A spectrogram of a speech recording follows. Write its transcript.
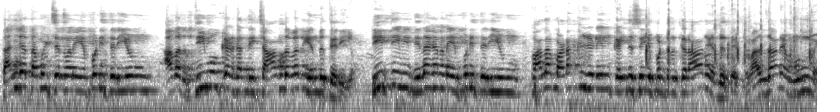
தங்க தமிழ்ச்செல்வனை எப்படி தெரியும்? அவர் திமுக கழகத்தை சார்ந்தவர் என்று தெரியும். டிடிவி தினகரனை எப்படி தெரியும்? பல வழக்குகளில் கைது செய்யப்பட்டிருக்கிறார் என்று தெரியும். அதுதானே உண்மை.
